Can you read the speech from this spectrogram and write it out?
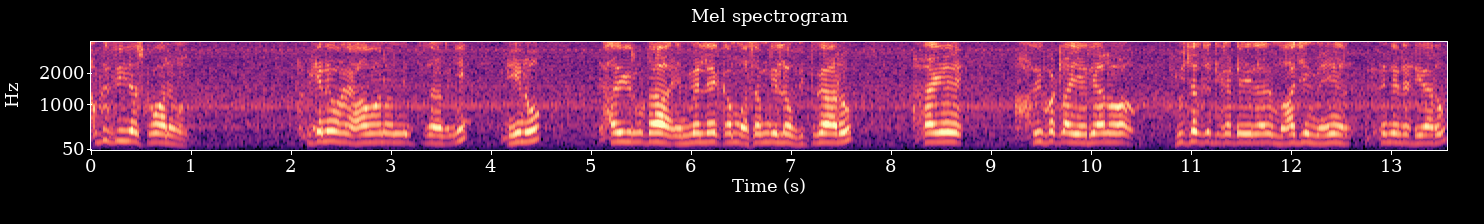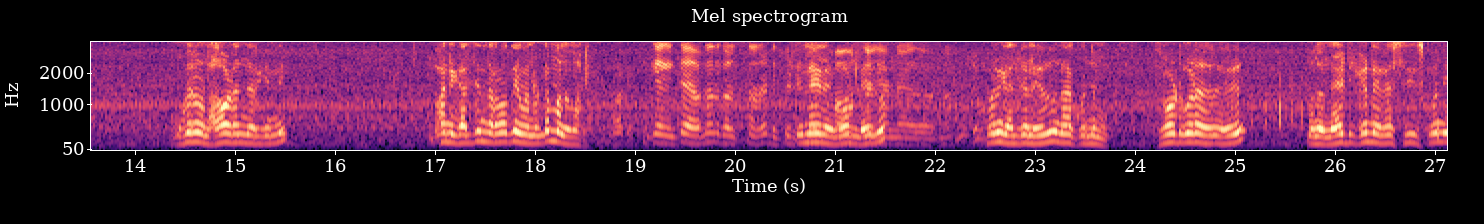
అభివృద్ధి చేసుకోవాలి మనం. అందుకనే వారి ఆహ్వానించడానికి నేను యాదగిరిగుట్ట ఎమ్మెల్యే కమ్ అసెంబ్లీలో విప్ గారు అలాగే ఆదిపట్ల ఏరియాలో ఫ్యూచర్ సిటీ కట్టే ఏరియాలో మాజీ మేయర్ నిరంజన్ రెడ్డి గారు ముగ్గురం రావడం జరిగింది. వారిని కలిసిన తర్వాత ఏమైనా ఉంటే మళ్ళీ మాట్లాడతాం లేదు, ఎవరు లేదు. ఎవరికి కలిసలేదు. నాకు కొంచెం థ్రోట్ కూడా లేదు. మన నైట్ ఇక్కడనే రెస్ట్ తీసుకొని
